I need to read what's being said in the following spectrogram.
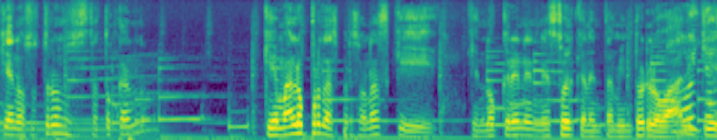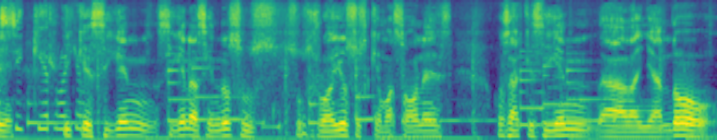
que a nosotros nos está tocando. Qué malo por las personas que, que no creen en esto del calentamiento global y que... sí, y que siguen siguen haciendo sus, sus rollos, sus quemazones, o sea, que siguen ah, dañando,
